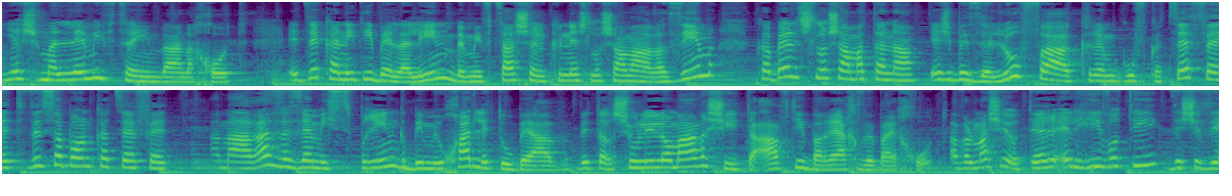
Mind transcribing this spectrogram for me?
יש מלא מבצעים והנחות. את זה קניתי בללין במבצע של קנה שלושה מארזים, קבל שלושה מתנה. יש בזה לופה, קרם גוף קצפת וסבון קצפת. המארז הזה מספרינג במיוחד לט"ו באב, ותרשו לי לומר שהתאהבתי בריח ובאיכות. אבל מה שיותר הלהיב אותי זה שזה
